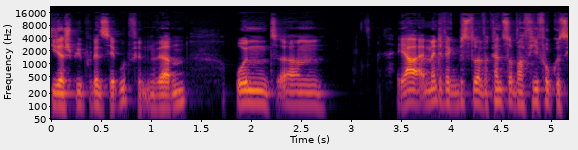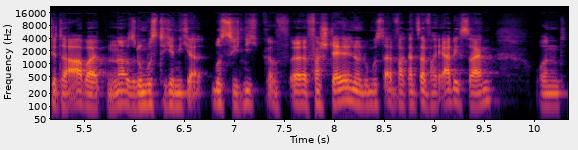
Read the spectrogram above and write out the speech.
die das Spiel potenziell gut finden werden. Und ähm, ja, im Endeffekt bist du einfach, kannst du einfach viel fokussierter arbeiten. Ne? Also du musst dich ja nicht, musst dich nicht äh, verstellen und du musst einfach ganz einfach ehrlich sein. Und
